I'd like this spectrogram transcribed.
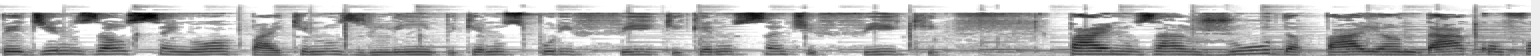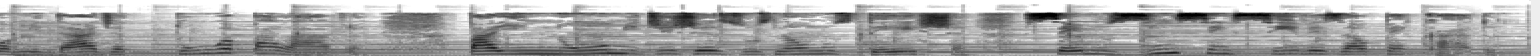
Pedimos ao Senhor, Pai, que nos limpe, que nos purifique, que nos santifique. Pai, nos ajuda, Pai, a andar conformidade à tua palavra. Pai, em nome de Jesus, não nos deixa sermos insensíveis ao pecado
